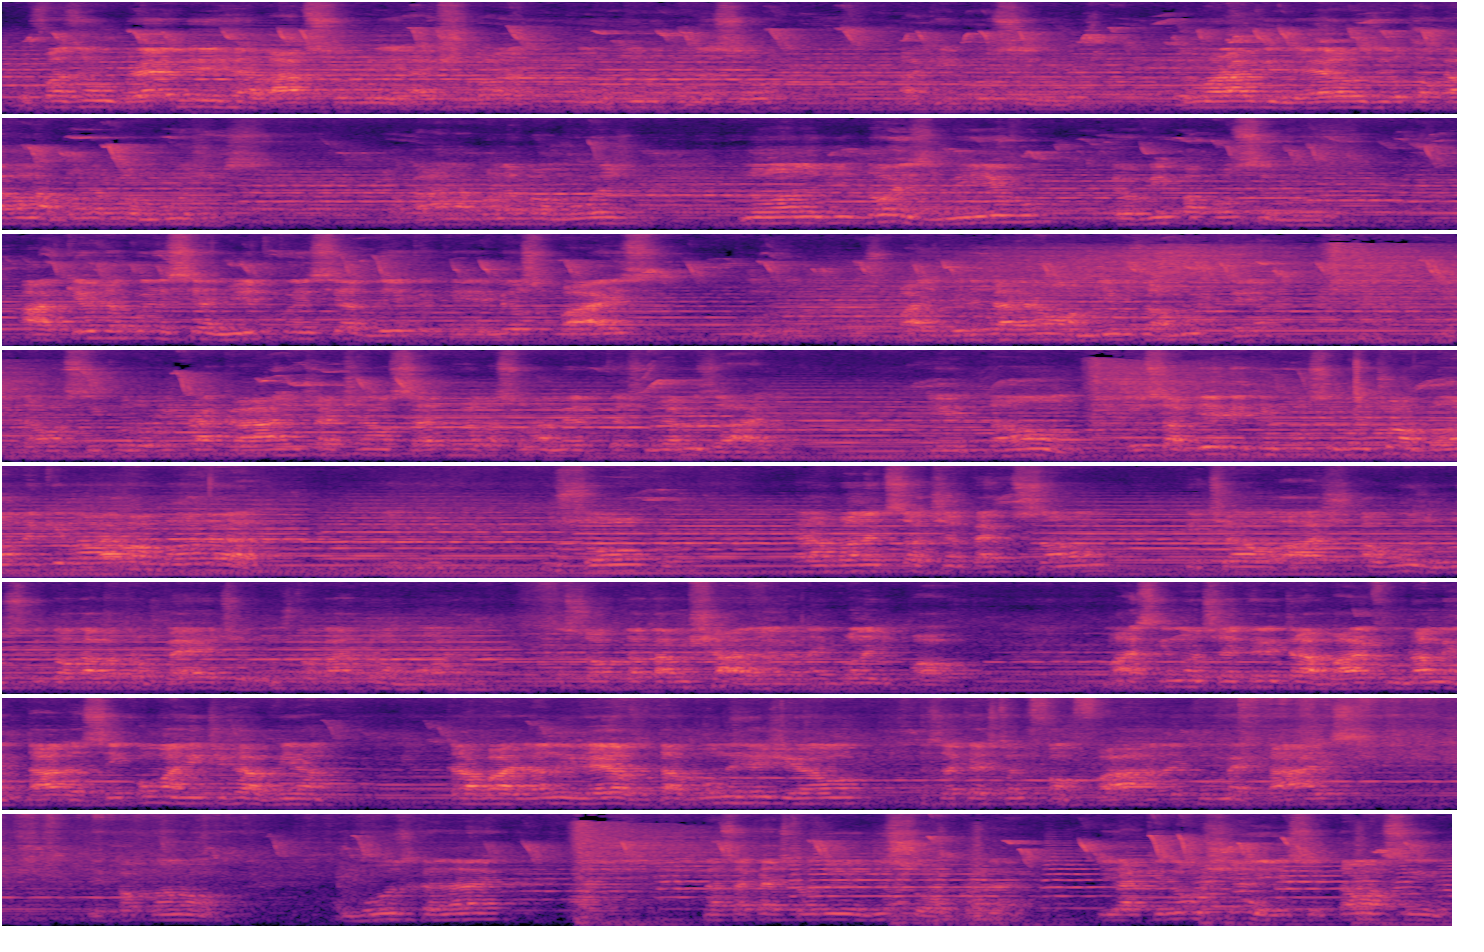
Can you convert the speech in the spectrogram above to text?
Vou fazer um breve relato sobre a história, como tudo começou aqui em Porcelô. Eu morava em Ilhéus e eu tocava na banda Bambujas. Tocava na banda Bambujas. No ano de 2000 eu vim para Porcelô. Aqui eu já conhecia a Nito, conhecia a Deca, que meus pais, os pais deles já eram amigos há muito tempo. Então, assim, quando eu vim pra cá, a gente já tinha um certo relacionamento, questão de amizade. Então, eu sabia que aqui em Porto tinha uma banda que não era uma banda com sopro, era uma banda que só tinha percussão, e tinha alguns músicos que tocavam trompete, alguns tocavam trombone, o pessoal que tocava em charanga, né, em banda de palco. Mas que não tinha aquele trabalho fundamentado, assim como a gente já vinha trabalhando em Léus, Itabuna e região, essa questão de fanfarra, né, com metais e tocando música, né? Nessa questão de, de sopro, né? E aqui não tinha isso. Então, assim,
